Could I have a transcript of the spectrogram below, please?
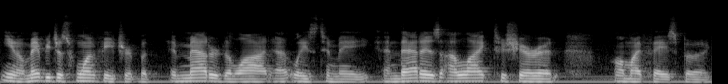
you know, maybe just one feature, but it mattered a lot, at least to me, and that is I like to share it on my Facebook.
